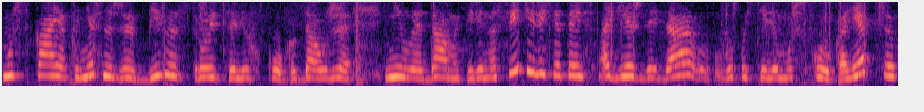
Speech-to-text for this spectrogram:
мужская. Конечно же, бизнес строится легко, когда уже милые дамы перенасытились этой одеждой, да, выпустили мужскую коллекцию.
